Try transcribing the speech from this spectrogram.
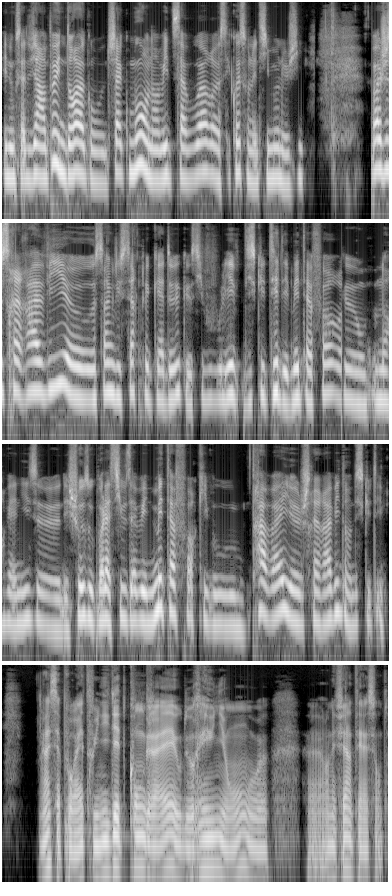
Et donc, ça devient un peu une drogue. On- chaque mot, on a envie de savoir c'est quoi son étymologie. Moi, je serais ravie euh, au sein du cercle K2 que si vous vouliez discuter des métaphores, qu'on on organise euh, des choses. Voilà, si vous avez une métaphore qui vous travaille, euh, je serais ravie d'en discuter. Ouais, ça pourrait être une idée de congrès ou de réunion, ou, euh, en effet intéressante.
